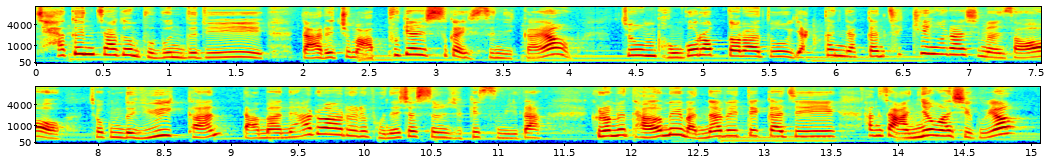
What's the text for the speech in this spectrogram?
작은 작은 부분들이 나를 좀 아프게 할 수가 있으니까요. 좀 번거롭더라도 약간 약간 체킹을 하시면서 조금 더 유익한 나만의 하루하루를 보내셨으면 좋겠습니다. 그러면 다음에 만나 뵐 때까지 항상 안녕하시고요.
